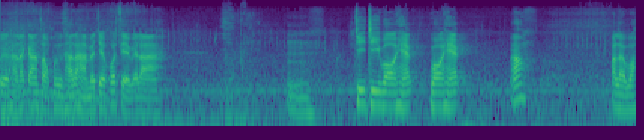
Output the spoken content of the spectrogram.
เปิดสถานการณ์สองคนสุดท้ายแล้วหาไม่เจอโคตรเสียเวลา อืม GG wall hack wall hack เอ้า อะไรวะ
